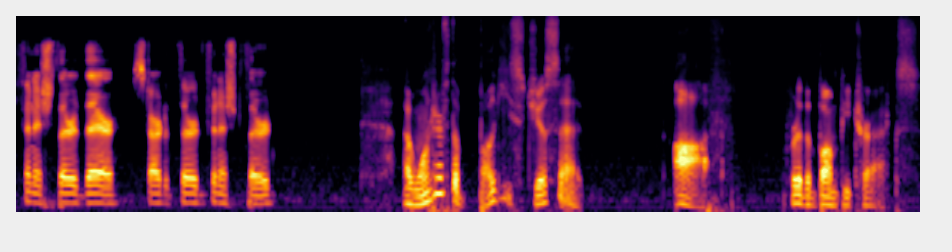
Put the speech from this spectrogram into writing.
finished third there. Started third, finished third. I wonder if the buggy's just that off for the bumpy tracks.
